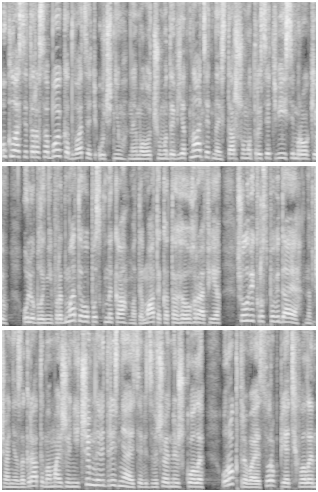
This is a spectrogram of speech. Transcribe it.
У класі Тараса Бойка 20 учнів, наймолодшому 19, найстаршому 38 років. Улюблені предмети випускника математика та географія. Чоловік розповідає, навчання за ґратами майже нічим не відрізняється від звичайної школи. Урок триває 45 хвилин.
